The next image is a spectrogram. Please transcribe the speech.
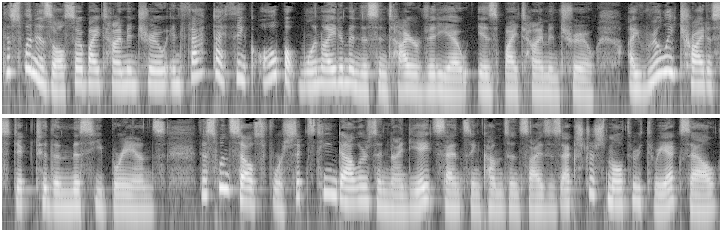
This one is also by Time and Tru. In fact, I think all but one item in this entire video is by Time and Tru. I really try to stick to the Missy brands. This one sells for $16.98 and comes in sizes extra small through 3XL.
